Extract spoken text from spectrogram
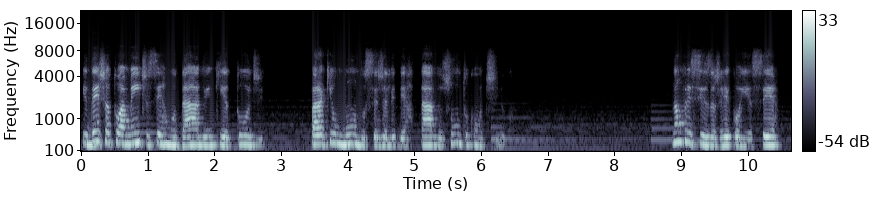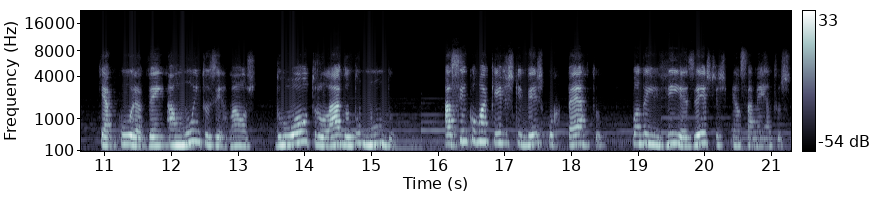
e deixa tua mente ser mudada em quietude, para que o mundo seja libertado junto contigo. Não precisas reconhecer que a cura vem a muitos irmãos do outro lado do mundo, assim como aqueles que vês por perto quando envias estes pensamentos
